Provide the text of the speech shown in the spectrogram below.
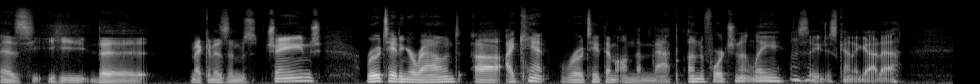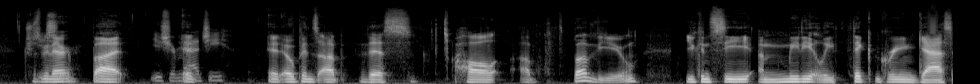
as he, he the mechanisms change, rotating around. Uh, I can't rotate them on the map, unfortunately, so you just kind of gotta trust me there. sure? But Use your It- it opens up this hall above you. You can see immediately thick green gas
